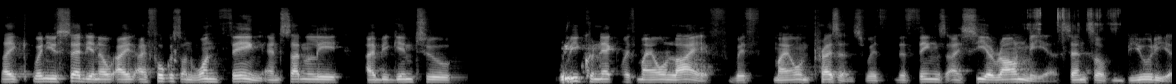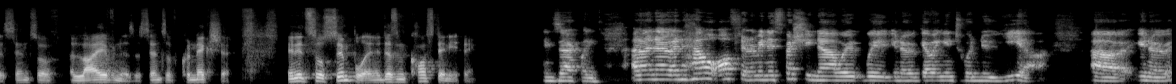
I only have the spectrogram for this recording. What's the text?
Like when you said, you know, I, I focus on one thing and suddenly I begin to reconnect with my own life, with my own presence, with the things I see around me, a sense of beauty, a sense of aliveness, a sense of connection. And it's so simple and it doesn't cost anything. Exactly. And I know, and how often, I mean, especially now we're, we're you know, going into a new year uh, you know,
